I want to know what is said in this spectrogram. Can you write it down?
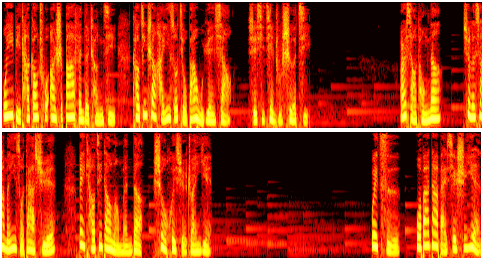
我以比他高出二十八分的成绩考进上海一所985院校，学习建筑设计。而小童呢，去了厦门一所大学，被调剂到冷门的社会学专业。为此，我爸大摆谢师宴，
